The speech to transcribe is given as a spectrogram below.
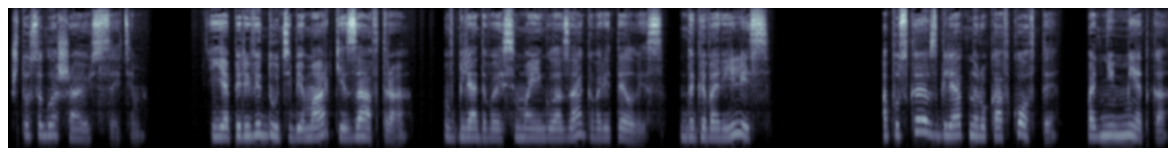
что соглашаюсь с этим. «Я переведу тебе марки завтра», — вглядываясь в мои глаза, говорит Элвис. «Договорились?» Опускаю взгляд на рукав кофты. Под ним метка,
